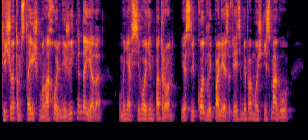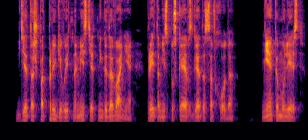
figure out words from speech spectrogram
«Ты чего там стоишь, малохольный, жить надоело? У меня всего один патрон. Если кодлы полезут, я тебе помочь не смогу». Дед аж подпрыгивает на месте от негодования, при этом не спуская взгляда со входа. «Некому лезть.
